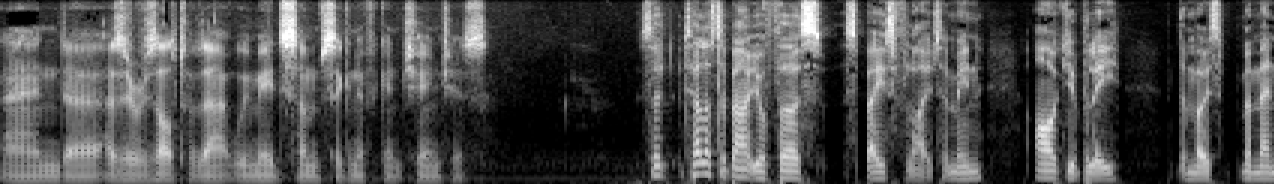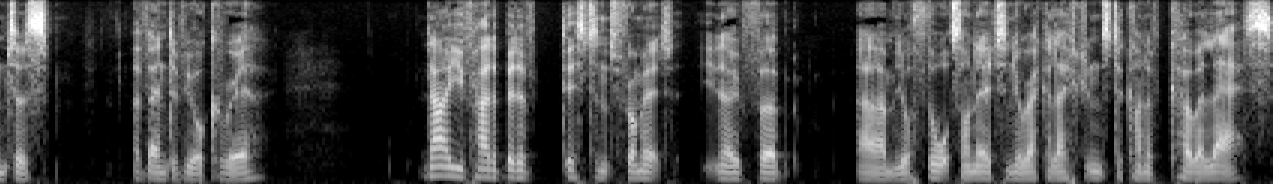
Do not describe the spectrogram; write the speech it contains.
and uh, as a result of that, we made some significant changes. So tell us about your first space flight. I mean, arguably the most momentous event of your career. Now you've had a bit of distance from it, you know, for um, your thoughts on it and your recollections to kind of coalesce.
